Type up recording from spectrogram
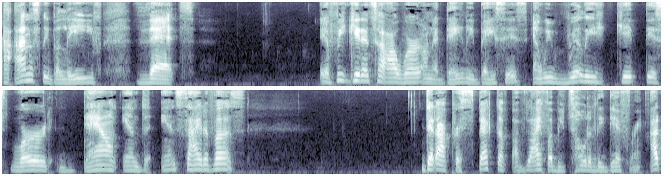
I honestly believe that if we get into our word on a daily basis and we really get this word down in the inside of us, that our perspective of life will be totally different. I,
